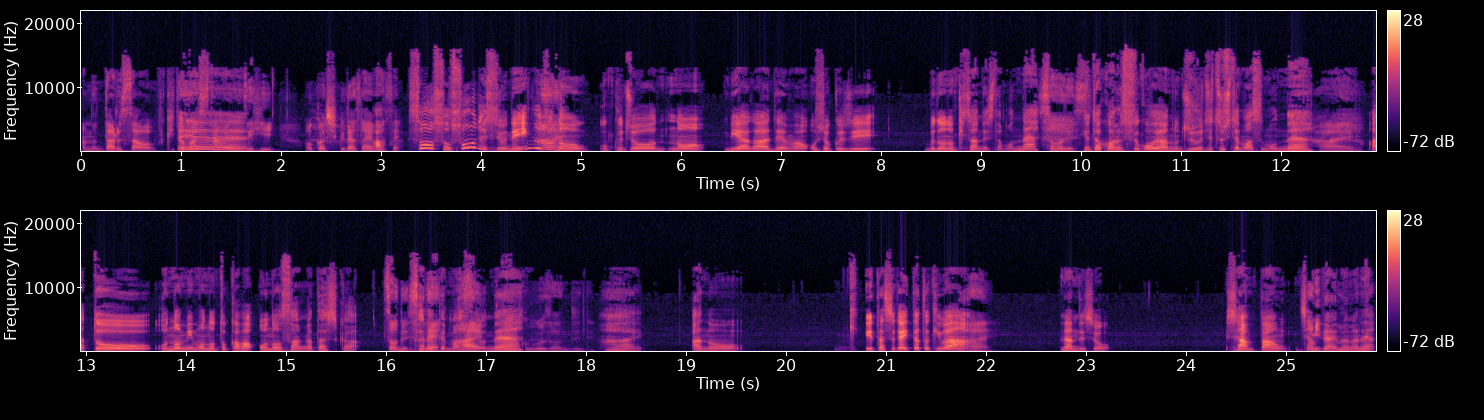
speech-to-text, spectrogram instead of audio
あのだるさを吹き飛ばすためええ。にぜひお越しくださいませ。そうそうそうですよねイムズの屋上のビアガーデンはお食事ぶどうの木さんでしたもんねそうです。いやだからすごいあの充実してますもんねはい、あとお飲み物とかは小野さんが確かそうですね。されてますよねはいよくご存知で。はいあのき私が行った時は、はい。なんでしょうシャンパンみたいなのがね、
